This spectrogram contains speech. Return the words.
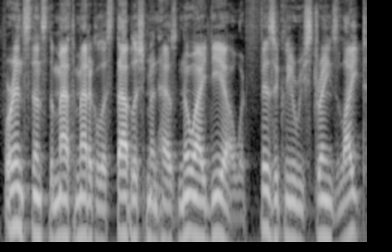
For instance, the mathematical establishment has no idea what physically restrains light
